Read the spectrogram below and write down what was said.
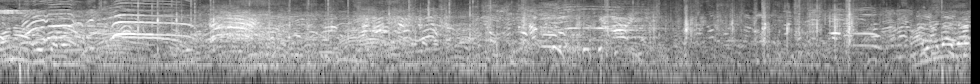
Bona, bona, bona. Yeah,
